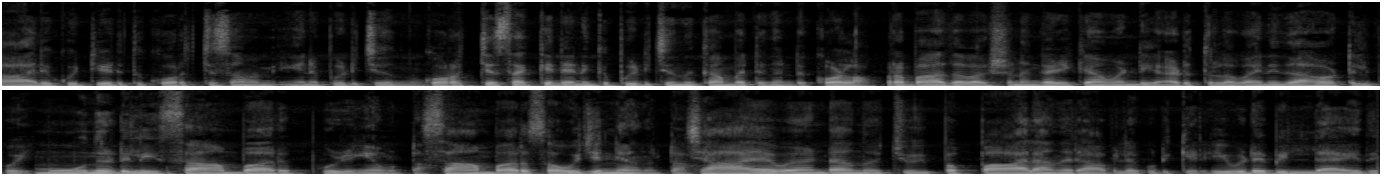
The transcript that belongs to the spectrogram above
കാലിക്കുറ്റി എടുത്ത് കുറച്ച് സമയം ഇങ്ങനെ പിടിച്ചു നിന്നു. കുറച്ച് സെക്കൻഡ് എനിക്ക് പിടിച്ചു നിൽക്കാൻ പറ്റുന്നുണ്ട്. കൊള്ളാം. പ്രഭാത ഭക്ഷണം കഴിക്കാൻ വേണ്ടി അടുത്തുള്ള വനിതാ ഹോട്ടലിൽ പോയി. മൂന്ന് ഇഡലി സാമ്പാർ പുഴുങ്ങിയ മുട്ട. സാമ്പാർ സൗജന്യമാണ് കേട്ടോ. ചായ വേണ്ടാന്ന് വെച്ചു. ഇപ്പൊ പാലാണ് രാവിലെ കുടിക്കരുത് ഇവിടെ ബില്ലായത്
